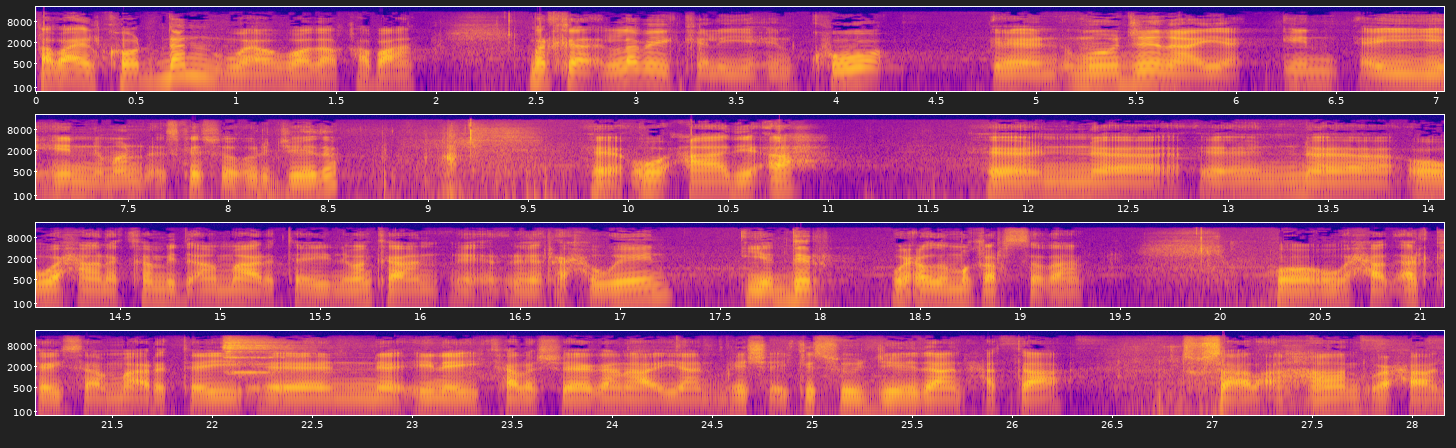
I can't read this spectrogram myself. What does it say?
qabaa'ilkoo dhan waa wada qabaan. Marka labay kala yihiin kuwo muujinaya in ay yihiin niman iska soo horjeedo u caadi ah oo waxaana ka mid ah maaragtay nimankan raxweyn iyo dir waxooda ma qarsadaan. Oo waxaad arkaysaa maaragtay inay kala sheeganayaan meesha ay ka soo jeedaan xataa. Tusaale ahaan waxaan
